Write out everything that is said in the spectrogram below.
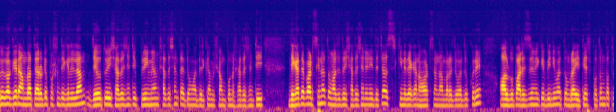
বিভাগের আমরা তেরোটি প্রশ্ন দেখে নিলাম। যেহেতু এই সাজেশনটি প্রিমিয়াম সাজেশন, তাই তোমাদেরকে আমি সম্পূর্ণ সাজেশনটি দেখাতে পারছি না। তোমরা যদি এই সাজেশনটি নিতে চাও, স্ক্রিনে দেখানো হোয়াটসঅ্যাপ নাম্বারে যোগাযোগ করে অল্প পারিশ্রমিকের বিনিময়ে তোমরা ইতিহাস প্রথম পত্র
